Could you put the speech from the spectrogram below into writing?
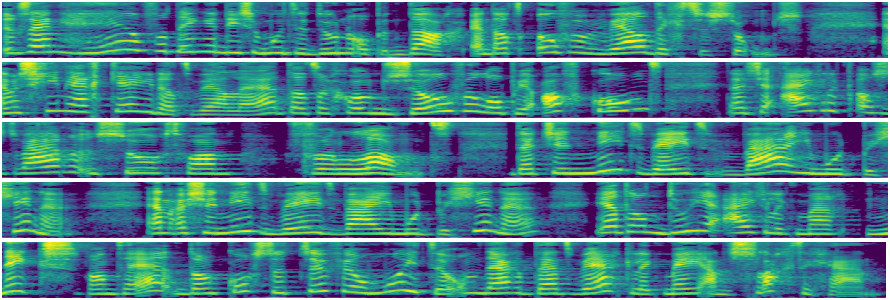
Er zijn heel veel dingen die ze moeten doen op een dag. En dat overweldigt ze soms. En misschien herken je dat wel, hè? Dat er gewoon zoveel op je afkomt. Dat je eigenlijk als het ware een soort van verlamt. Dat je niet weet waar je moet beginnen. En als je niet weet waar je moet beginnen, ja, dan doe je eigenlijk maar niks. Want hè, dan kost het te veel moeite om daar daadwerkelijk mee aan de slag te gaan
